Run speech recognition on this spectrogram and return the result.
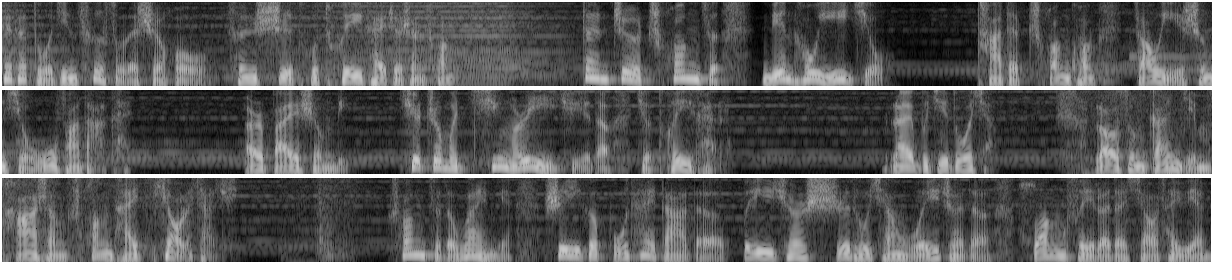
在他躲进厕所的时候，曾试图推开这扇窗，但这窗子年头已久，他的窗框早已生锈，无法打开。而白胜利却这么轻而易举的就推开了。来不及多想，老宋赶紧爬上窗台跳了下去。窗子的外面是一个不太大的被一圈石头墙围着的荒废了的小菜园。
